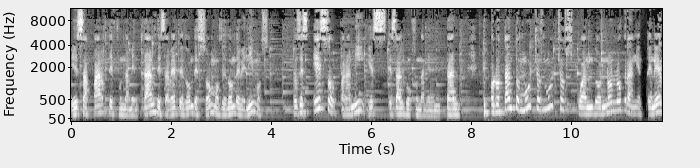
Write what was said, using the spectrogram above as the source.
esa parte fundamental de saber de dónde somos, de dónde venimos. Entonces, eso para mí es, es algo fundamental. Y por lo tanto, muchos, muchos, cuando no logran tener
